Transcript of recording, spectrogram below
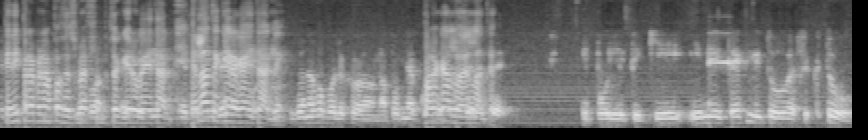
επειδή πρέπει να αποδεσμεύσουμε τον κύριο Γαϊτάνη. Ελάτε κύριε Γαϊτάνη έχω πολύ χρόνο να πω μια κουβέντα. Παρακαλώ, έλατε. Η πολιτική είναι η τέχνη του εφικτού,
